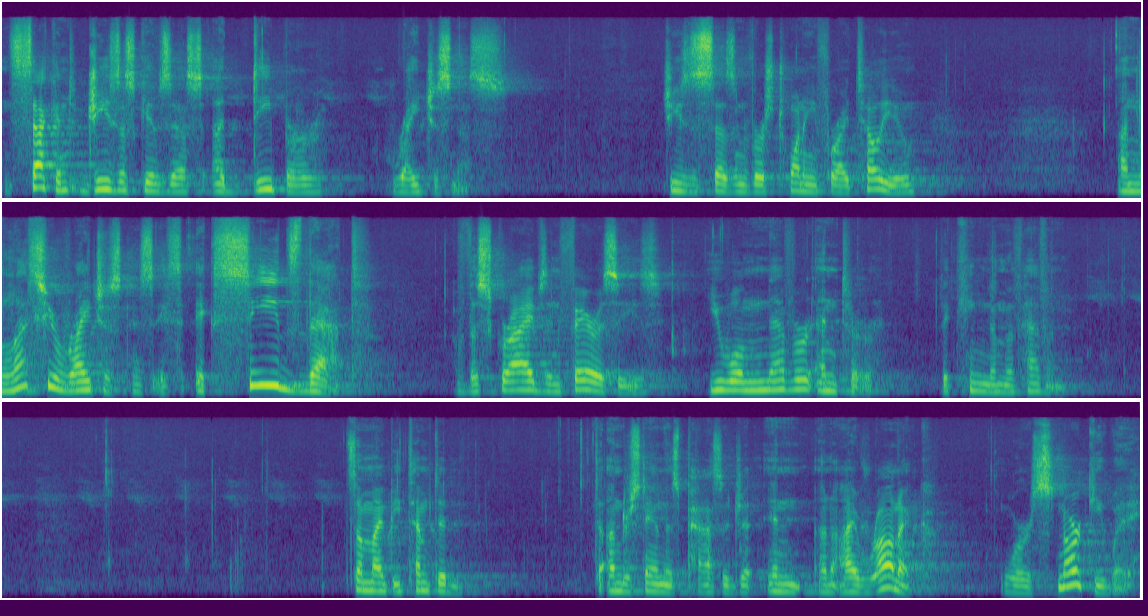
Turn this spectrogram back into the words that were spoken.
And second, Jesus gives us a deeper righteousness. Jesus says in verse 20, For I tell you, unless your righteousness exceeds that of the scribes and Pharisees, you will never enter the kingdom of heaven. Some might be tempted to understand this passage in an ironic or snarky way.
